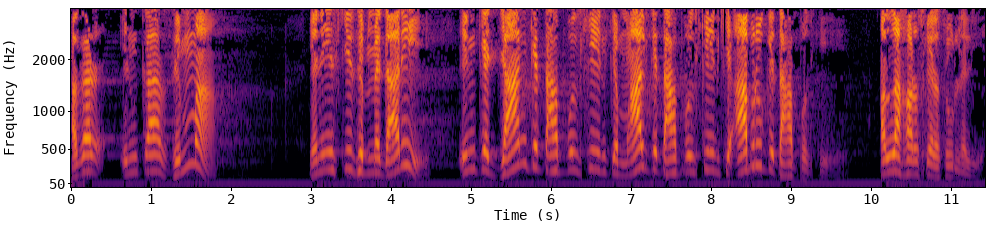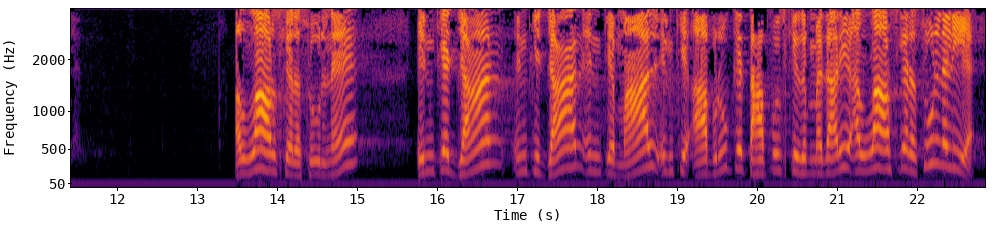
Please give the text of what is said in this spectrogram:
اگر ان کا ذمہ یعنی اس کی ذمہ داری ان کے جان کے تحفظ کی، ان کے مال کے تحفظ کی، ان کے آبرو کے تحفظ کی۔ اللہ اور اس کے رسول نے لی ہے۔ اللہ اور اس کے رسول نے ان کے جان، ان کی جان، ان کے مال، ان کے آبرو کے تحفظ کی ذمہ داری اللہ اور اس کے رسول نے لی ہے۔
